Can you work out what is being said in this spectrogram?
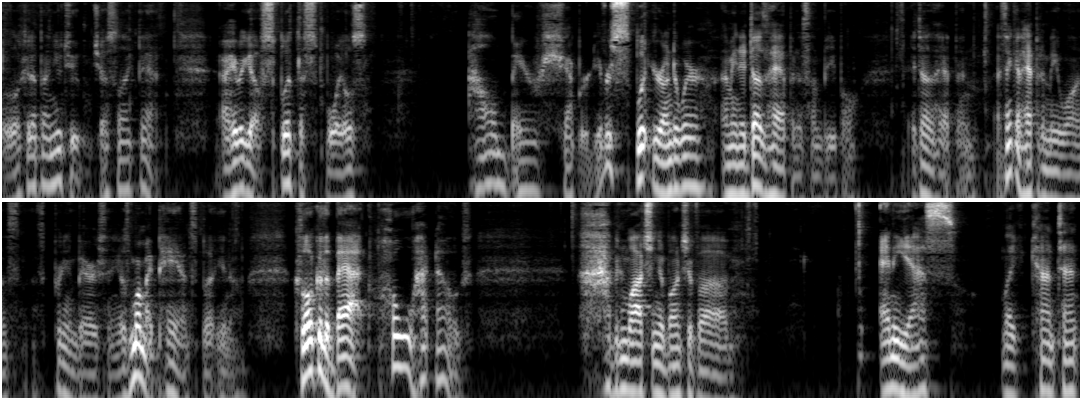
Look it up on YouTube, just like that. All right, here we go. Split the spoils. Owlbear Shepherd. You ever split your underwear? I mean, it does happen to some people. It does happen. I think it happened to me once. It's pretty embarrassing. It was more my pants, but you know. Cloak of the Bat. Oh, hot dogs. I've been watching a bunch of uh, NES like content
